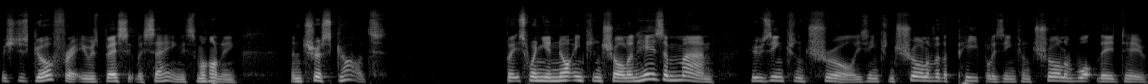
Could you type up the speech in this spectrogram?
we should just go for it, he was basically saying this morning, and trust God but it's when you're not in control. And here's a man who's in control. He's in control of other people, he's in control of what they do.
